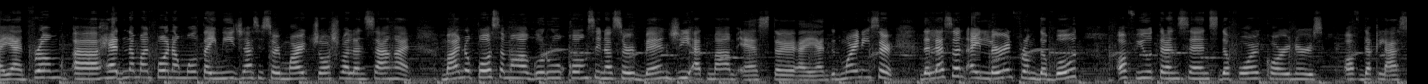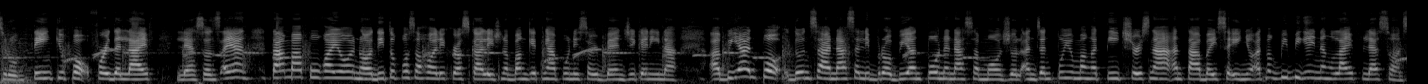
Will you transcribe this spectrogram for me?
Ayan, from uh, head naman po ng multimedia si Sir Mark Joshua Lansangan. Mano po sa mga guru kong sina Sir Benji at Ma'am Esther. Ayan, good morning sir. The lesson I learned from the both of you transcends the four corners of the classroom. Thank you po for the life lessons. Ayan, tama po kayo no. Dito po sa Holy Cross College nabanggit nga po ni Sir Benji kanina. Uh, beyond po doon sa nasa libro, beyond po na nasa module, andyan po yung mga teachers na aantabay sa inyo at magbibigay ng life lessons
